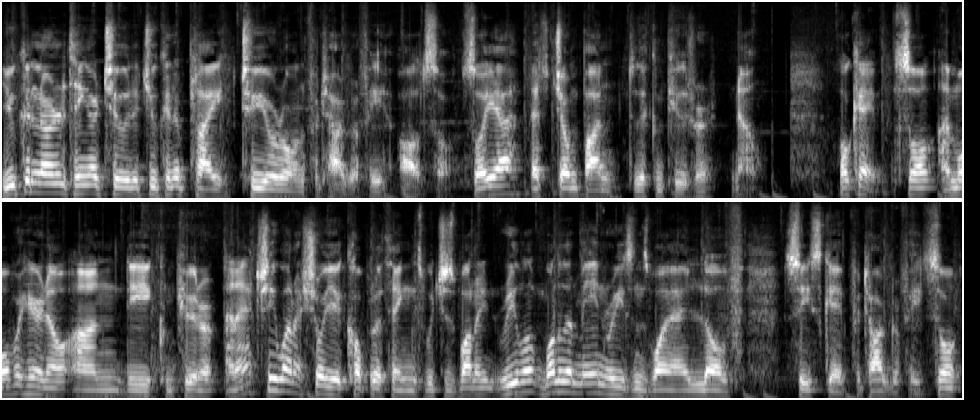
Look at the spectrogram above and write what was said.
you can learn a thing or two that you can apply to your own photography also. So yeah, let's jump on to the computer now. Okay, so I'm over here now on the computer and I actually want to show you a couple of things, which is what I one of the main reasons why I love seascape photography. So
